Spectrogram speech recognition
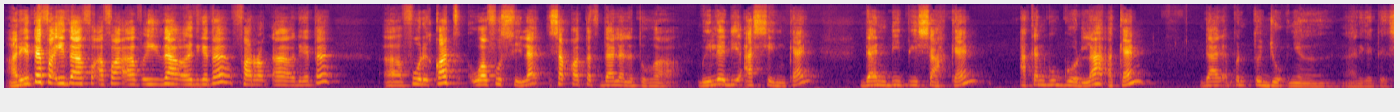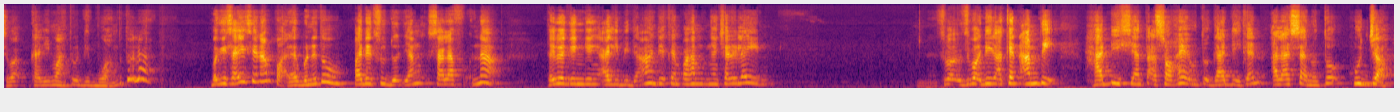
Ha, dia kata fa'idha fa'idha dia kata faraq uh, dia kata uh, furiqat wa fusilat saqatat dalalatuha. Bila diasingkan dan dipisahkan akan gugurlah akan dan petunjuknya. Ha, dia kata sebab kalimah tu dibuang betul lah. Bagi saya saya nampak lah benda tu pada sudut yang salaf nak. Tapi geng-geng ahli bid'ah dia akan faham dengan cara lain. Sebab sebab dia akan ambil hadis yang tak sahih untuk gadikan alasan untuk hujah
